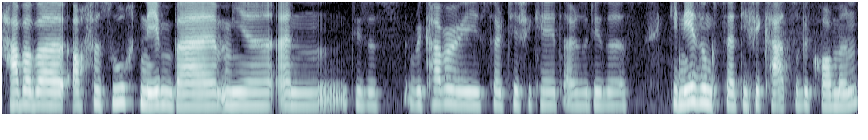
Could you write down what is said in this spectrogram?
habe aber auch versucht, nebenbei mir ein, dieses Recovery Certificate, also dieses Genesungszertifikat zu bekommen.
